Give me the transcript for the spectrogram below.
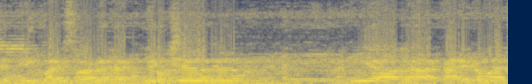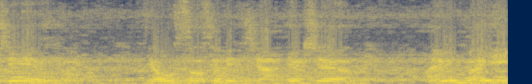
शशीभाई स्वागत अध्यक्ष. आणि या कार्यक्रमाचे या उत्सव समितीचे अध्यक्ष अरविंद भाई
